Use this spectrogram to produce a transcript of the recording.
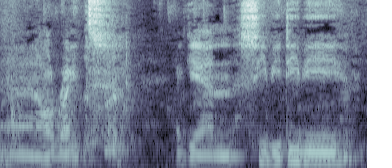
And I'll write, again, CBDB.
